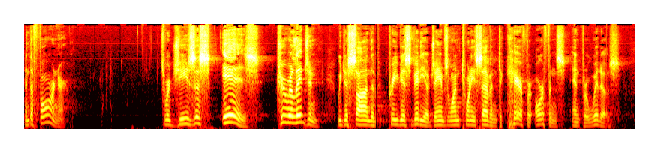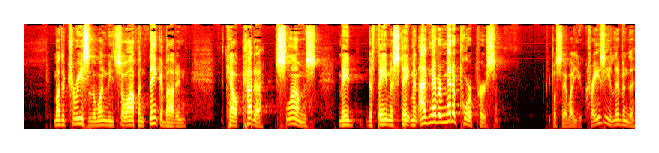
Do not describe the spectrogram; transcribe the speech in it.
and the foreigner. It's where Jesus is. True religion, we just saw in the previous video, James 1:27, to care for orphans and for widows. Mother Teresa, the one we so often think about in Calcutta slums, made the famous statement, I've never met a poor person. People say, What are you, crazy? You live in the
